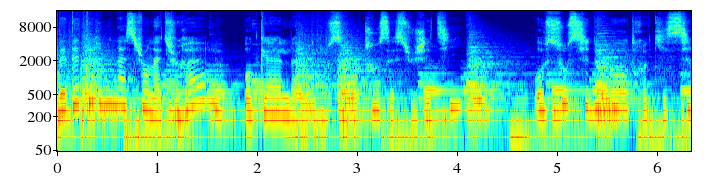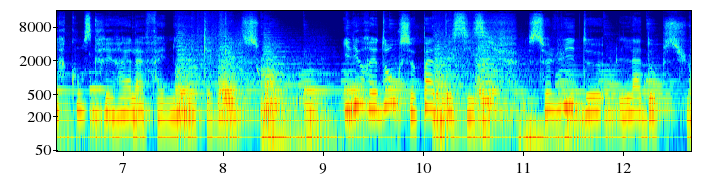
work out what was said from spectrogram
Les déterminations naturelles, auxquelles nous sommes tous assujettis, au souci de l'autre qui circonscrirait la famille quelle qu'elle soit, il y aurait donc ce pas décisif, celui de l'adoption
